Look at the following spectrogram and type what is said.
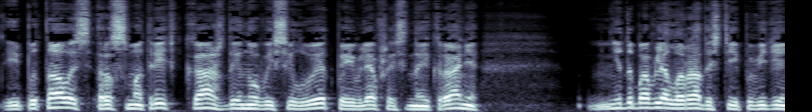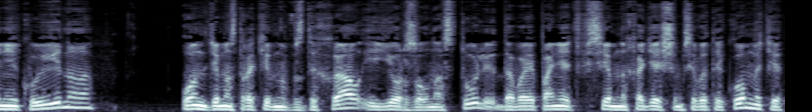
и пыталась рассмотреть каждый новый силуэт, появлявшийся на экране, не добавляла радости и поведения Куинона. Он демонстративно вздыхал и ерзал на стуле, давая понять всем находящимся в этой комнате,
